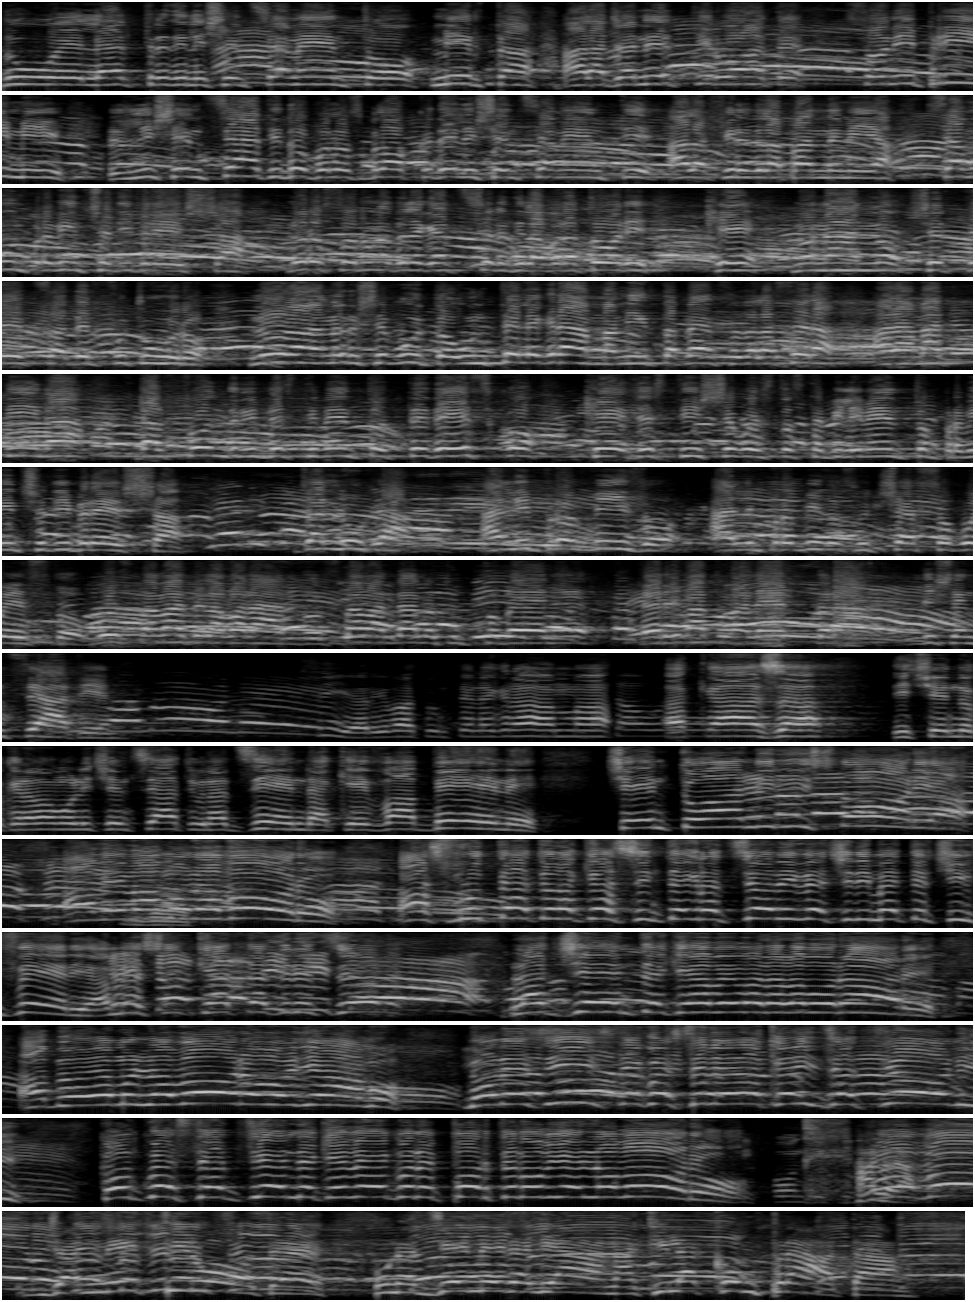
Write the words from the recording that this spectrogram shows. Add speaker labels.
Speaker 1: 42 lettere di licenziamento. Mirta alla Giannetti Ruote sono i primi licenziati dopo lo sblocco dei licenziamenti alla fine della pandemia. Siamo in provincia di Brescia, loro sono una delegazione di lavoratori che non hanno certezza del futuro. Loro hanno ricevuto un telegramma, Mirta pensa dalla sera alla mattina, dal fondo di investimento tedesco che gestisce questo stabilimento in provincia di Brescia. Gianluca, all'improvviso, all'improvviso è successo questo, voi stavate lavorando, stava andando tutto bene, è arrivata una lettera, licenziati.
Speaker 2: Sì, è arrivato un telegramma a casa dicendo che eravamo licenziati, un'azienda che va bene, 100 anni di storia, avevamo lavoro, ha sfruttato la cassa integrazione invece di metterci in ferie, ha messo in carta direzione la gente che aveva da lavorare, abbiamo il lavoro aziende che vengono e portano via il lavoro.
Speaker 3: Allora,
Speaker 2: lavoro,
Speaker 3: Giannetti Ruote, un'azienda italiana, chi l'ha comprata?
